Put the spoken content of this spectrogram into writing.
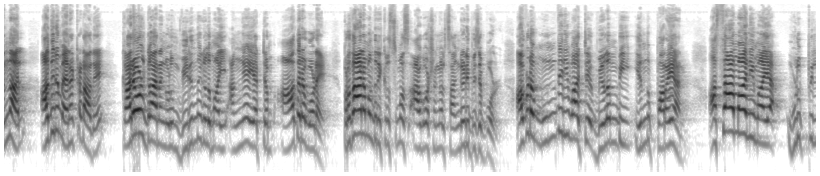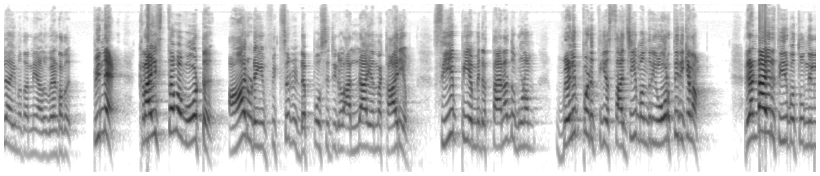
എന്നാൽ അതിന് മെനക്കെടാതെ കരോൾ ഗാനങ്ങളും വിരുന്നുകളുമായി അങ്ങേയറ്റം ആദരവോടെ പ്രധാനമന്ത്രി ക്രിസ്മസ് ആഘോഷങ്ങൾ സംഘടിപ്പിച്ചപ്പോൾ അവിടെ മുന്തിരി വാറ്റ് വിളമ്പി എന്ന് പറയാൻ അസാമാന്യമായ ഉളുപ്പില്ലായ്മ തന്നെയാണ് വേണ്ടത്. പിന്നെ ക്രൈസ്തവ വോട്ട് ആരുടെയും ഫിക്സഡ് ഡെപ്പോസിറ്റുകൾ അല്ല എന്ന കാര്യം സി പി എമ്മിന്റെ തനത് ഗുണം വെളിപ്പെടുത്തിയ സജി മന്ത്രി ഓർത്തിരിക്കണം. രണ്ടായിരത്തി ഇരുപത്തി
